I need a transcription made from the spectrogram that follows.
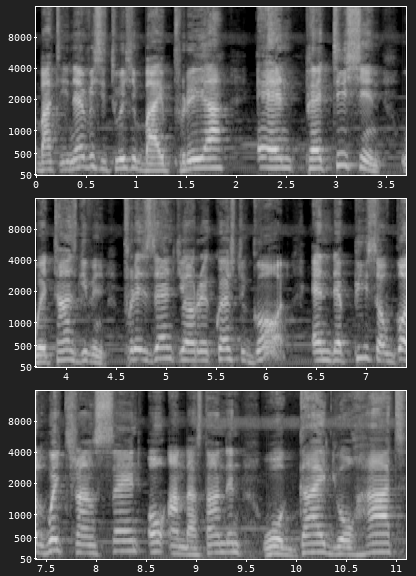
but in every situation by prayer and petition with thanksgiving. Present your request to God, and the peace of God, which transcends all understanding, will guide your heart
